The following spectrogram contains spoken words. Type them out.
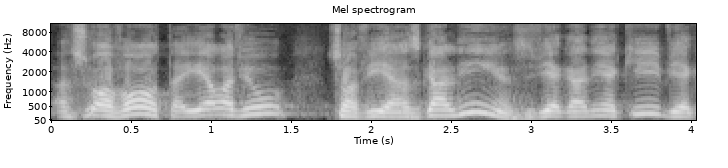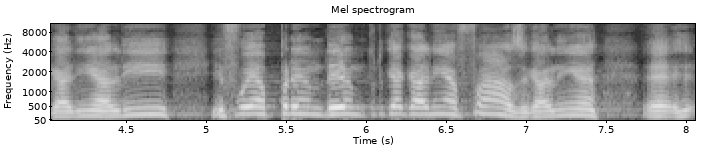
à sua volta, e ela viu, só via as galinhas, via galinha aqui, via galinha ali, e foi aprendendo tudo que a galinha faz. A galinha é,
